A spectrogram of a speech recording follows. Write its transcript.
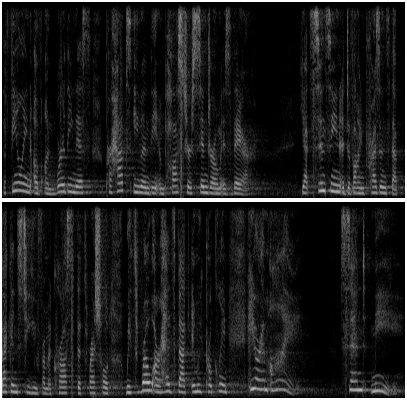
The feeling of unworthiness, perhaps even the imposter syndrome, is there. Yet, sensing a divine presence that beckons to you from across the threshold, we throw our heads back and we proclaim, Here am I, send me.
